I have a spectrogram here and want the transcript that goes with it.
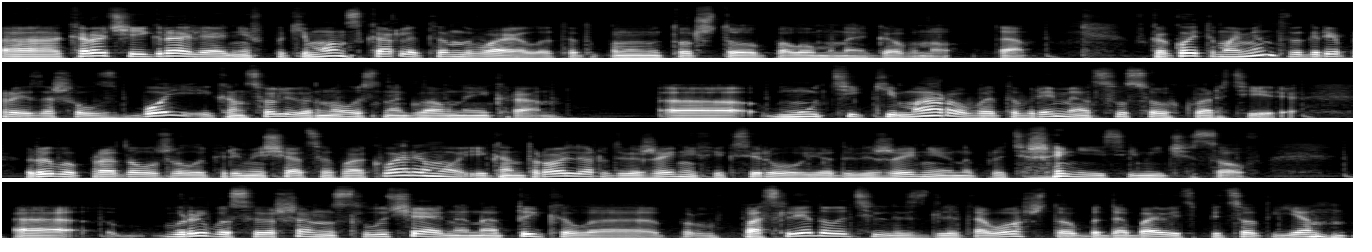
А, Короче, играли они в Pokemon Scarlet and Violet. Это, по-моему, тот, что поломанное говно. Да. В какой-то момент в игре произошел сбой, и консоль вернулась на главный экран. А, Мутикимару в это время отсутствовал в квартире. Рыба продолжила перемещаться по аквариуму, и контроллер движений фиксировал ее движение на протяжении 7 часов. А, Рыба совершенно случайно натыкала последовательность для того, чтобы добавить 500 йен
